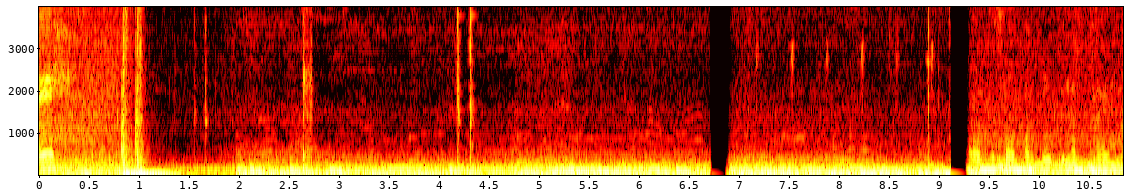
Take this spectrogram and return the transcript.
HP 186 ribu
